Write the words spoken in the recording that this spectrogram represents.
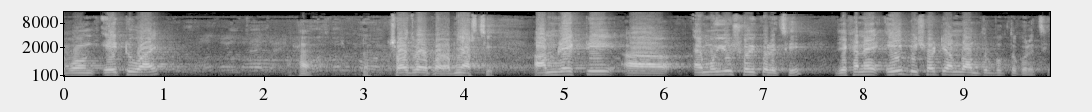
এবং এ টু আই হ্যাঁ সহজভাবে পাবো, আমি আসছি। আমরা একটি এমওইউ সই করেছি যেখানে এই বিষয়টি আমরা অন্তর্ভুক্ত করেছি।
